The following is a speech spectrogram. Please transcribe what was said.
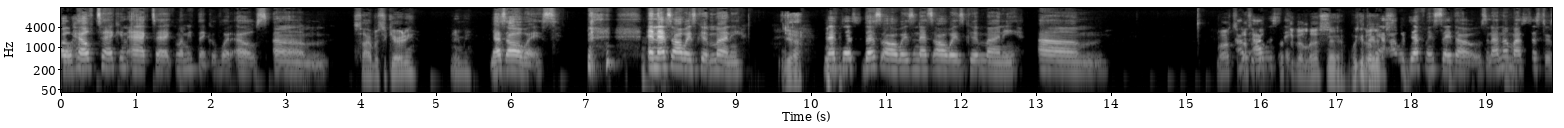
so health tech and ag tech let me think of what else um cybersecurity maybe that's always and that's always good money yeah that, that's that's always and that's always good money um well, that's, that's, I, a, good, that's a, good, list. Yeah, we can take yeah, I would definitely say those. And I know yeah. my sister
